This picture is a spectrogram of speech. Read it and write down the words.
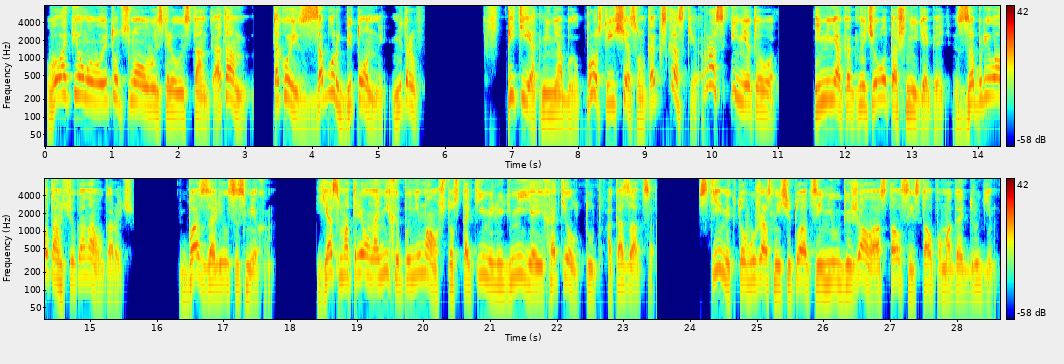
волокем его, и тут снова выстрел из танка, а там такой забор бетонный, метров в пяти от меня был. Просто исчез он, как в сказке. Раз и нет его. И меня как начало тошнить опять. Заблевал там всю канаву, короче. Бас залился смехом. Я смотрел на них и понимал, что с такими людьми я и хотел тут оказаться. С теми, кто в ужасной ситуации не убежал, а остался и стал помогать другим.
